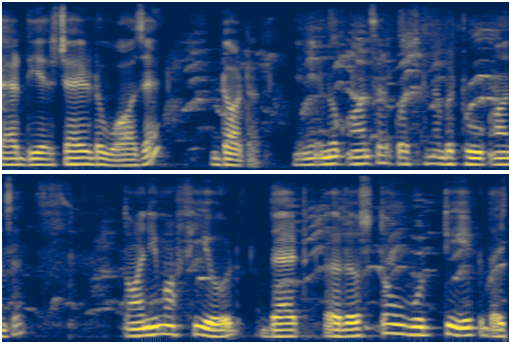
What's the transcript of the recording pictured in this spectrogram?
that their child was a daughter? यानी अमुक आंसर क्वेश्चन नंबर टू आंसर Tanima feared that Rostam would take the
